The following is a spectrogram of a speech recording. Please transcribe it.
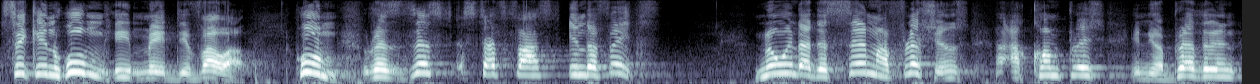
seeking whom he may devour, whom resist steadfast in the faith, knowing that the same afflictions are accomplished in your brethren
